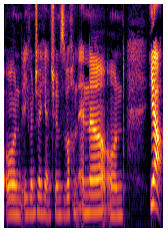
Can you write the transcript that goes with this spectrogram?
Und ich wünsche euch ein schönes Wochenende. Und ja,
